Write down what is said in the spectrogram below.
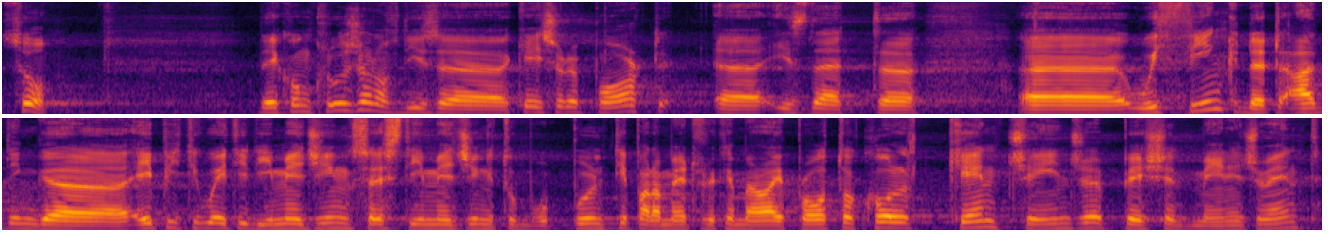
So the conclusion of this uh, case report uh, is that uh, Uh, we think that adding uh, APT-weighted imaging, CEST imaging to multi-parametric MRI protocol can change uh, patient management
